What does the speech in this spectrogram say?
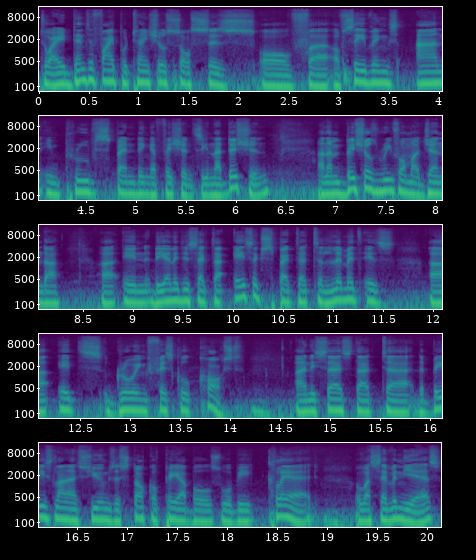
to identify potential sources of, uh, of savings and improve spending efficiency. In addition, an ambitious reform agenda uh, in the energy sector is expected to limit its, uh, its growing fiscal cost. Mm and it says that uh, the baseline assumes the stock of payables will be cleared over seven years,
